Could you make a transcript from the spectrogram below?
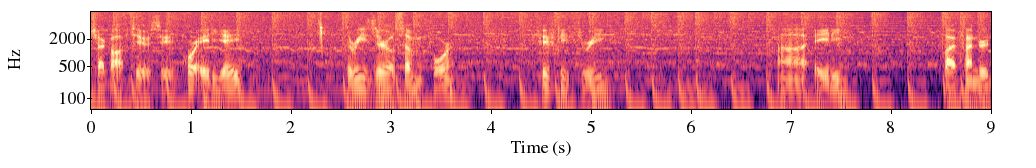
check off too. See, port 88, 3074, 53, uh, 80, 500,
